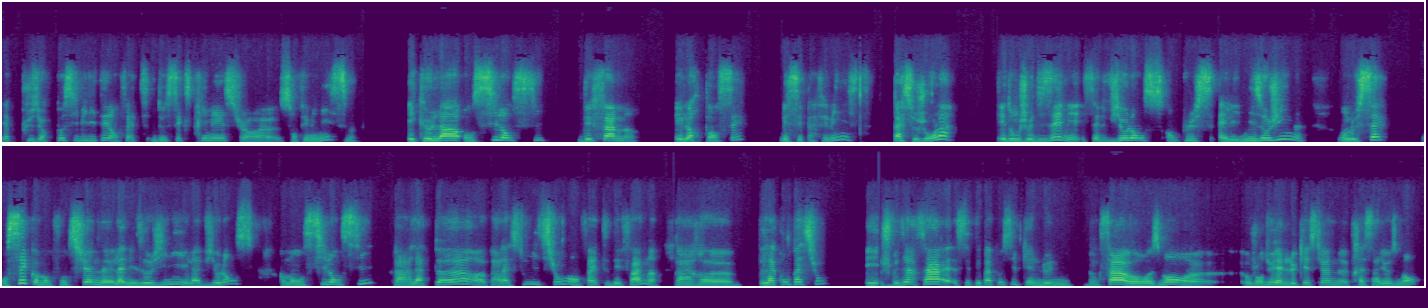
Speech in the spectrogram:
Il y a plusieurs possibilités, en fait, de s'exprimer sur euh, son féminisme. Et que là, on silencie des femmes et leurs pensées, mais c'est pas féministe. Pas ce jour-là. Et donc, je disais, mais cette violence, en plus, elle est misogyne. On le sait. On sait comment fonctionne la misogynie et la violence, comment on silencie par la peur, par la soumission, en fait, des femmes, par euh, la compassion et je veux dire, ça, c'était pas possible qu'elle le nie. Donc ça, heureusement, euh, aujourd'hui, elle le questionne très sérieusement.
